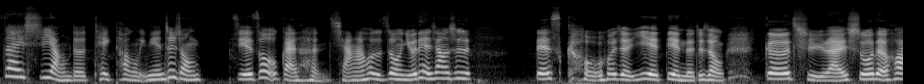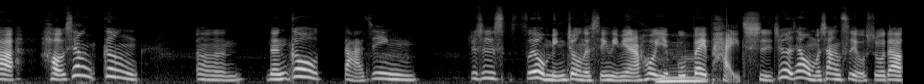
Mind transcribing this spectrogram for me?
在西洋的 TikTok 里面，这种节奏感很强啊，或者这种有点像是。Disco 或者夜店的这种歌曲来说的话，好像更嗯、呃、能够打进就是所有民众的心里面，然后也不被排斥。嗯、就好像我们上次有说到，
